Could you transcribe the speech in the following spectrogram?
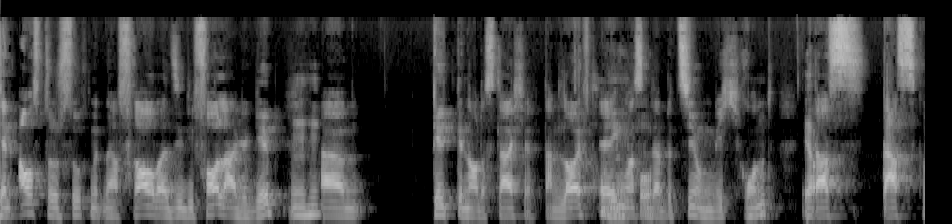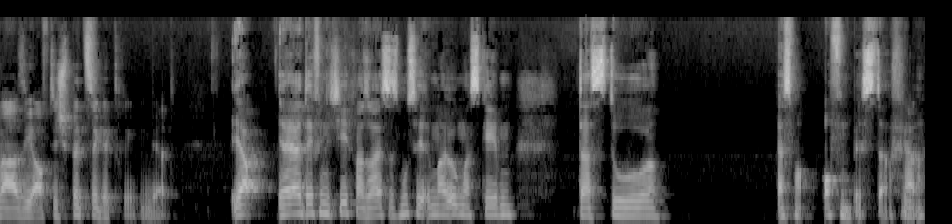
den Austausch sucht mit einer Frau, weil sie die Vorlage gibt, Mhm. ähm, gilt genau das Gleiche. Dann läuft irgendwas in der Beziehung nicht rund, Ja. dass das quasi auf die Spitze getrieben wird. Ja, ja, ja, definitiv. Also heißt, es muss hier immer irgendwas geben, dass du erstmal offen bist dafür. Ja.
